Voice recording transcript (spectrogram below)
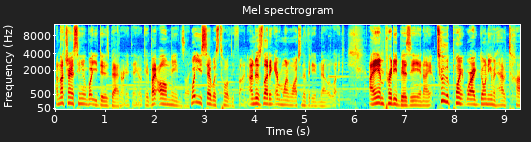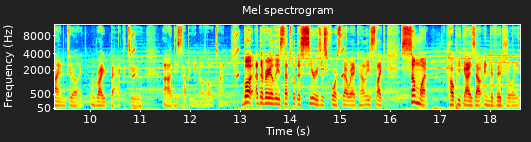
I'm not trying to say what you did is bad or anything okay? By all means like what you said was totally fine. I'm just letting everyone watching the video know like i am pretty busy and i to the point where i don't even have time to like write back to uh, these type of emails all the time. But at the very least that's what this series is for so that way i can at least like somewhat help you guys out individually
